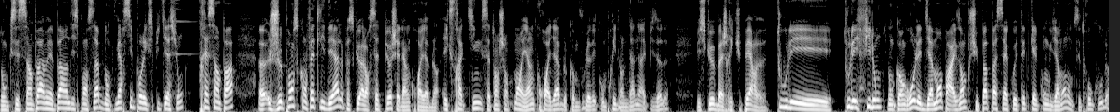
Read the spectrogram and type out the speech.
Donc c'est sympa mais pas indispensable. Donc merci pour l'explication, très sympa. Euh, je pense qu'en fait l'idéal, parce que alors cette pioche elle est incroyable. hein. Extracting, cet enchantement est incroyable comme vous l'avez compris dans le dernier épisode. Puisque bah, je récupère euh, tous, les, tous les filons. Donc en gros les diamants par exemple, je suis pas passé à côté de quelconque diamant donc c'est trop cool.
